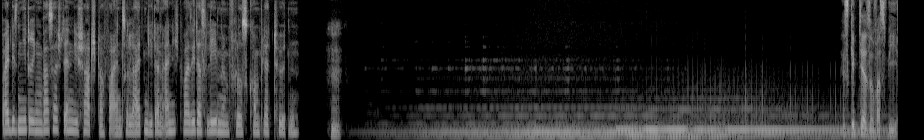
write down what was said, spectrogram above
bei diesen niedrigen Wasserständen die Schadstoffe einzuleiten, die dann eigentlich quasi das Leben im Fluss komplett töten. Hm. Es gibt ja sowas wie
